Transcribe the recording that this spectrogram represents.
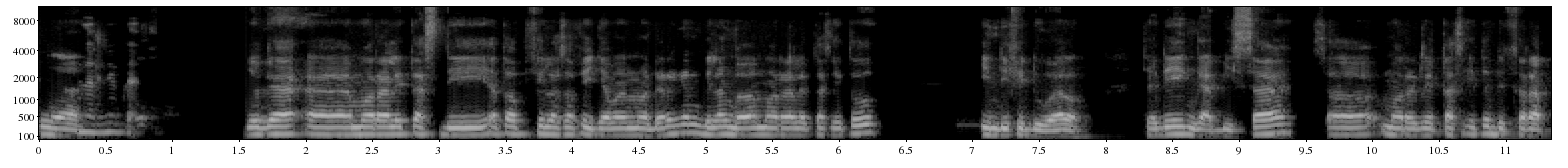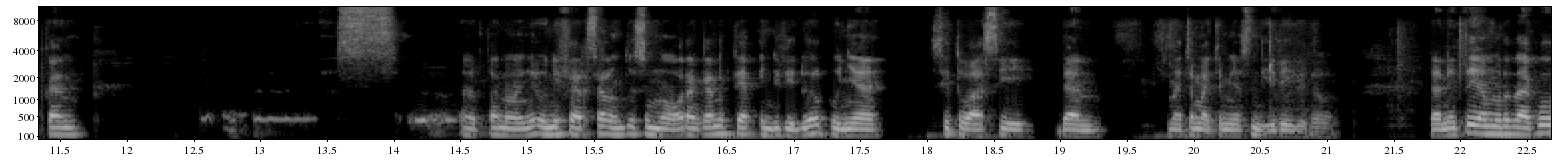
ya, Benar juga. juga eh, moralitas di atau filosofi zaman modern kan bilang bahwa moralitas itu individual. Jadi nggak bisa so, moralitas itu diterapkan s- apa namanya universal untuk semua orang karena tiap individual punya situasi dan macam-macamnya sendiri gitu loh. Dan itu yang menurut aku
